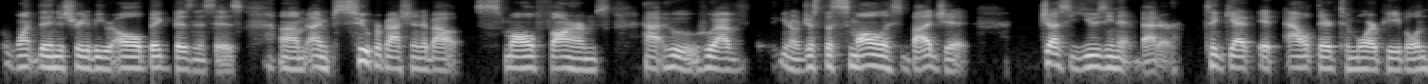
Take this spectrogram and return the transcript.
want the industry to be all big businesses. Um, i'm super passionate about small farms ha- who who have you know just the smallest budget just using it better to get it out there to more people. And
